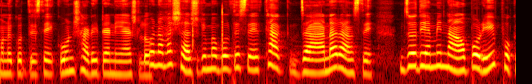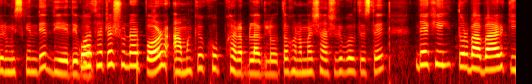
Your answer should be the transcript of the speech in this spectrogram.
মনে করতেছে কোন শাড়িটা নিয়ে আসলো? আমার শাশুড়ি মা বলতেছে থাক যা আনার আনছে। যদি আমি নাও পড়ি, ফকির মিসকিনদের দিয়ে দেবো। কথাটা শোনার পর আমাকে খুব খারাপ লাগল। তখন আমার শাশুড়ি বলতেছে, দেখি, তোর বাবা আর কি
